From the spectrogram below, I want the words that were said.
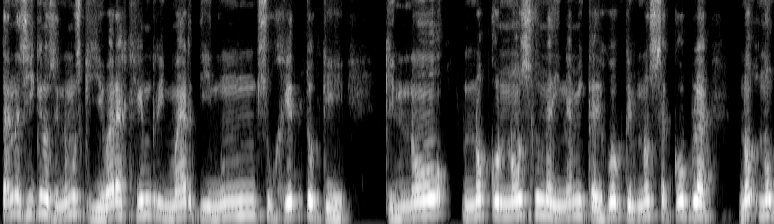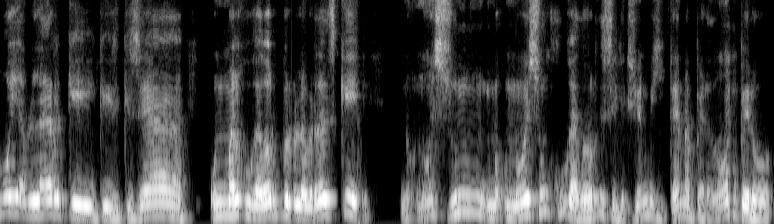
tan así que nos tenemos que llevar a Henry Martin, un sujeto que, que no, no conoce una dinámica de juego, que no se acopla. No, no voy a hablar que, que, sea un mal jugador, pero la verdad es que no, no es, un, no, es un jugador de selección mexicana, perdón, pero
